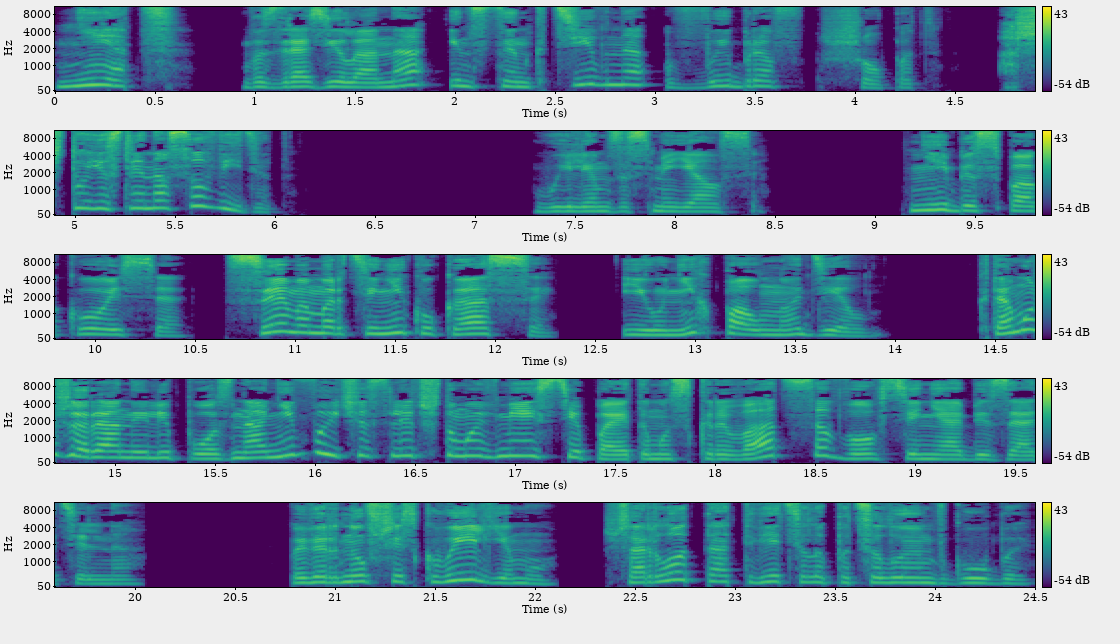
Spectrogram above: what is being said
«Нет», — возразила она, инстинктивно выбрав шепот. «А что, если нас увидят?» Уильям засмеялся. «Не беспокойся, Сэм и Мартиник у кассы, и у них полно дел. К тому же рано или поздно они вычислят, что мы вместе, поэтому скрываться вовсе не обязательно». Повернувшись к Уильяму, Шарлотта ответила поцелуем в губы.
